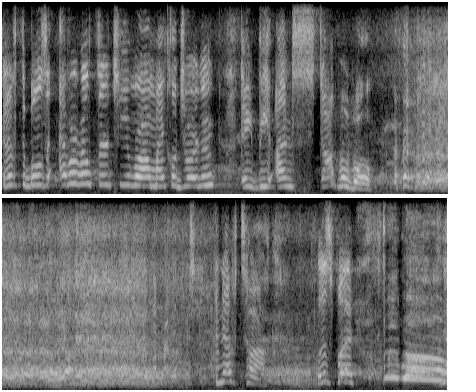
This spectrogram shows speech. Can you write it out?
And if the Bulls ever built their team around Michael Jordan, they'd be unstoppable. Enough talk. Let's play football!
